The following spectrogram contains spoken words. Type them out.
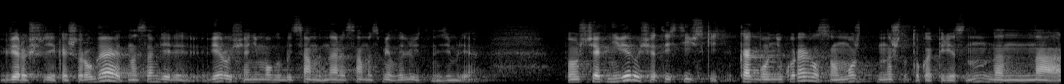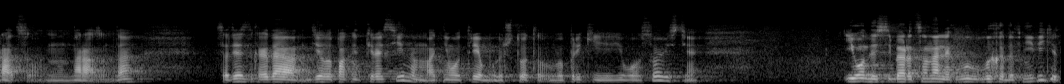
верующие люди, конечно, ругают, на самом деле верующие, они могут быть самые, наверное, самые смелые люди на земле. Потому что человек неверующий, атеистический, как бы он ни куражился, он может на что только опереться, ну, на, на рацию, на разум, да. Соответственно, когда дело пахнет керосином, от него требуют что-то вопреки его совести – и он для себя рациональных выходов не видит,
